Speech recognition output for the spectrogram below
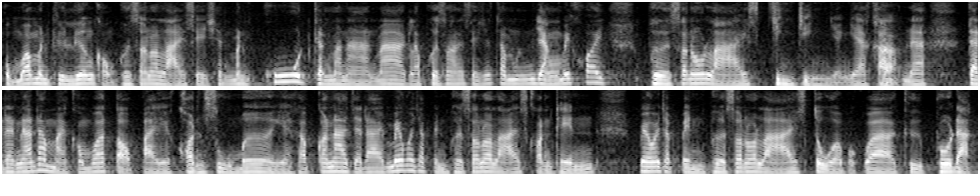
ผมว่ามันคือเรื่องของ personalization มันพูดกันมานานมากแล้ว personalization แต่มันยังไม่ค่อย personalize จริง ๆ อย่างเงี้ยครับครับนะแต่ดังนั้นน่ะหมายความว่าต่อไป consumer อย่างเงี้ยครับก็น่าจะได้ไม่ว่าจะเป็น personalize content ไม่ว่าจะเป็น personalize ตัวบอกว่าคือ product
